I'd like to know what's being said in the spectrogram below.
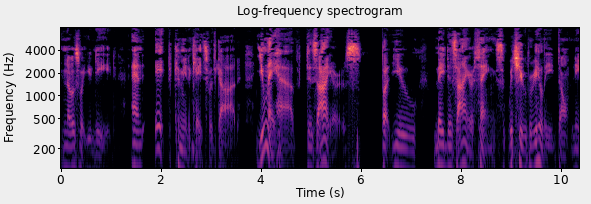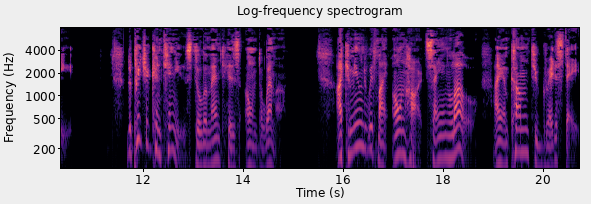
knows what you need, and it communicates with God. You may have desires, but you may desire things which you really don't need. The preacher continues to lament his own dilemma. I communed with my own heart, saying, Lo, I am come to great estate,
